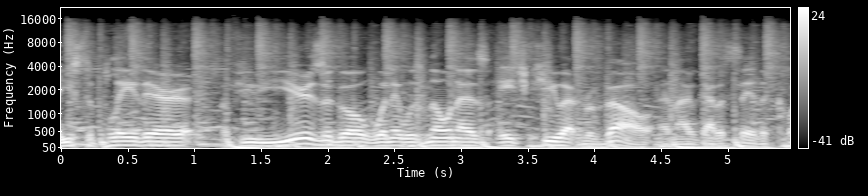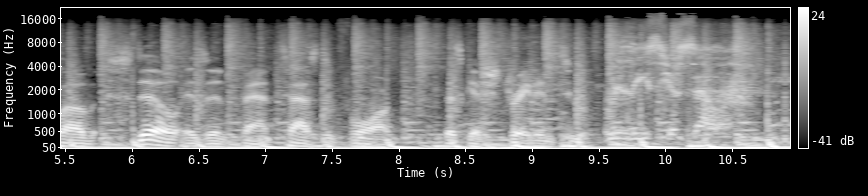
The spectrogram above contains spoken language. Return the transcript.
I used to play there a few years ago when it was known as HQ at Revel, and I've got to say the club still is in fantastic form. Let's get straight into it. Release yourself.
